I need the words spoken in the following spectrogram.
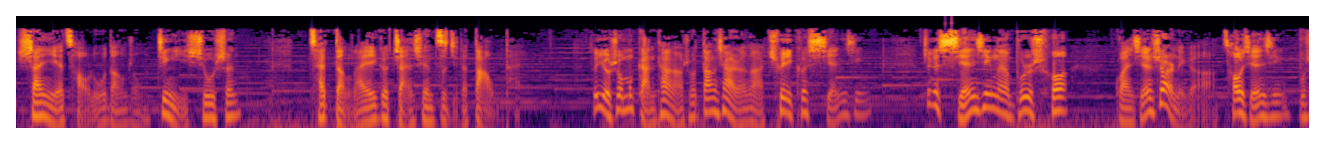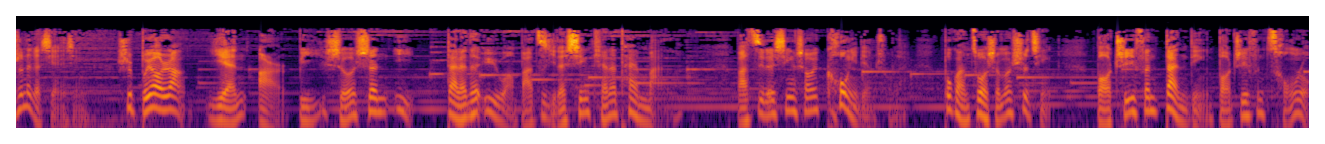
山野草庐当中，静以修身，才等来一个展现自己的大舞台。所以，有时候我们感叹啊，说当下人啊，缺一颗闲心。这个闲心呢，不是说。管闲事儿那个啊，操闲心不是那个闲心，是不要让眼耳鼻舌身意带来的欲望把自己的心填得太满了，把自己的心稍微空一点出来。不管做什么事情，保持一份淡定，保持一份从容，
